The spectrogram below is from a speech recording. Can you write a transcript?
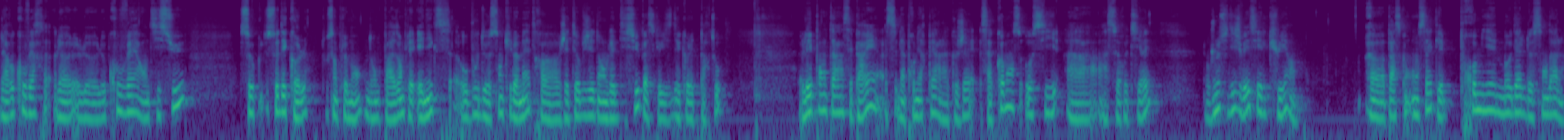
La le, couvert en tissu se, décolle, tout simplement. Donc par exemple les Enix, au bout de 100 km, euh, j'étais obligé d'enlever le tissu parce qu'il se décollait de partout. Les pantas, c'est pareil, c'est la première paire là que j'ai, ça commence aussi à, se retirer. Donc je me suis dit, je vais essayer le cuir, euh, parce qu'on sait que les premiers modèles de sandales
